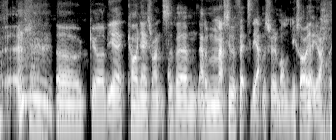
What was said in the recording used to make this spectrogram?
oh god, yeah. Kanye's rants have um, had a massive effect to the atmosphere at Molineux. Sorry, you're happy.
